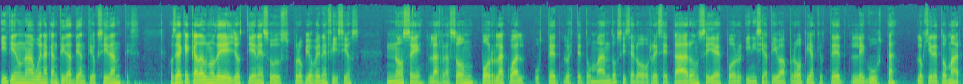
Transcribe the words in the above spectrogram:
y tiene una buena cantidad de antioxidantes. O sea que cada uno de ellos tiene sus propios beneficios. No sé la razón por la cual usted lo esté tomando, si se lo recetaron, si es por iniciativa propia, que usted le gusta lo quiere tomar,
